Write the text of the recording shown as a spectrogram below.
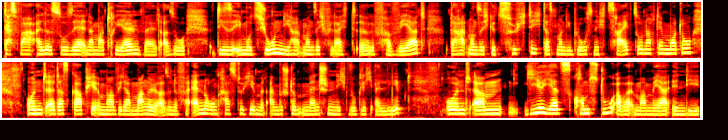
das war alles so sehr in der materiellen Welt. Also diese Emotionen, die hat man sich vielleicht äh, verwehrt, da hat man sich gezüchtigt, dass man die bloß nicht zeigt, so nach dem Motto. Und äh, das gab hier immer wieder Mangel. Also eine Veränderung hast du hier mit einem bestimmten Menschen nicht wirklich erlebt. Und ähm, hier jetzt kommst du aber immer mehr in die,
